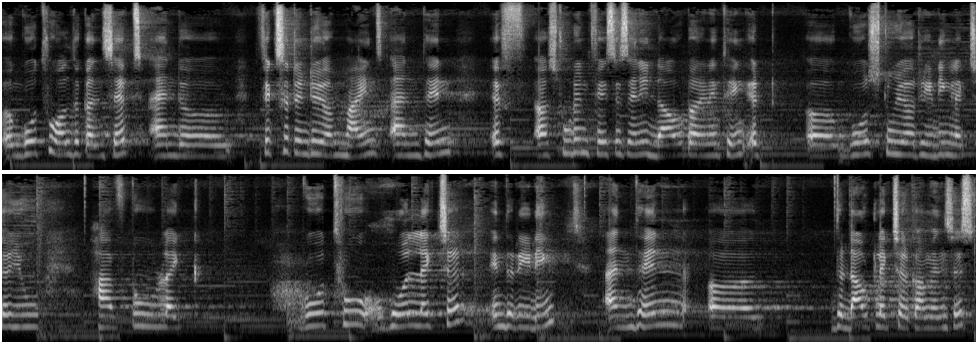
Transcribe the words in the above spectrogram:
uh, go through all the concepts and uh, fix it into your minds and then if a student faces any doubt or anything it uh, goes to your reading lecture. You have to like go through whole lecture in the reading and then uh, the doubt lecture commences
